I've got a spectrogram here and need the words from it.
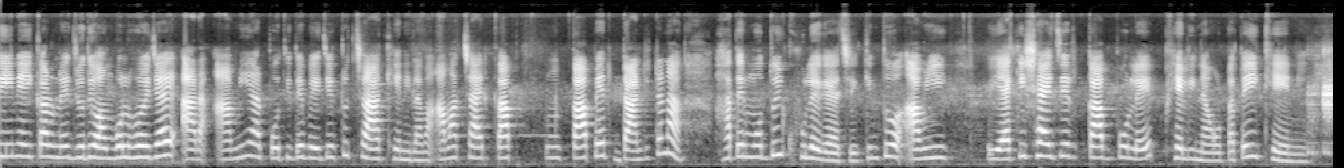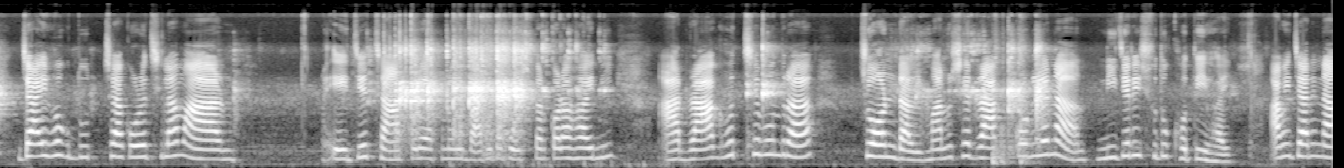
দিইনি এই কারণে যদি অম্বল হয়ে যায়। আর আমি আর প্রতিদেব এই যে একটু চা খেয়ে নিলাম। আমার চায়ের কাপ কাপের ডান্ডিটা না হাতের মধ্যেই খুলে গেছে। কিন্তু আমি ওই একই সাইজের কাপ বলে ফেলি না, ওটাতেই খেয়ে নিই। যাই হোক, দুধ চা করেছিলাম আর এই যে চা করে এখন ওই বাটিটা পরিষ্কার করা হয়নি। আর রাগ হচ্ছে বন্ধুরা চন্ডাল মানুষের রাগ করলে না নিজেরই শুধু ক্ষতি হয়। আমি জানি না,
